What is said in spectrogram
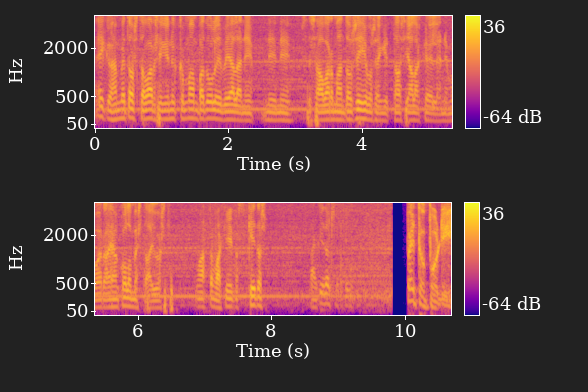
eiköhän me tosta varsinkin nyt kun Mampa tuli vielä, niin, niin, niin se saa varmaan tuon Sihvosenkin taas jälkeille, niin voidaan ihan kolmestaan juosta. Mahtavaa, kiitos. Kiitos. Petopodi,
